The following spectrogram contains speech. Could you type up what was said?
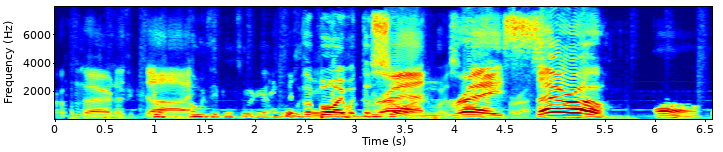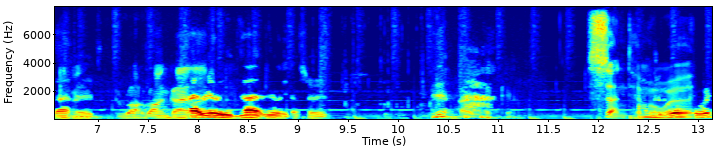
Prepare to Yo, I die. was able to already have was The boy with the sword Grand was Ray arrested. Oh, that hurt. Wrong, wrong guy. That last really, that really does hurt. Is it? Oh, okay. Send him away.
